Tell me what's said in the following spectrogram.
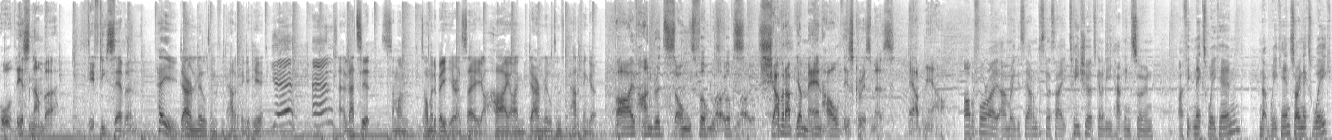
Or this number, 57. Hey, Darren Middleton from Powderfinger here. Yeah, and? Uh, that's it. Someone told me to be here and say, Hi, I'm Darren Middleton from Powderfinger. 500 songs for blokes. Shove it up your manhole this Christmas. Out now. Oh, before I um, read this out, I'm just going to say T-shirt's going to be happening soon. I think next weekend, no weekend, sorry, next week.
